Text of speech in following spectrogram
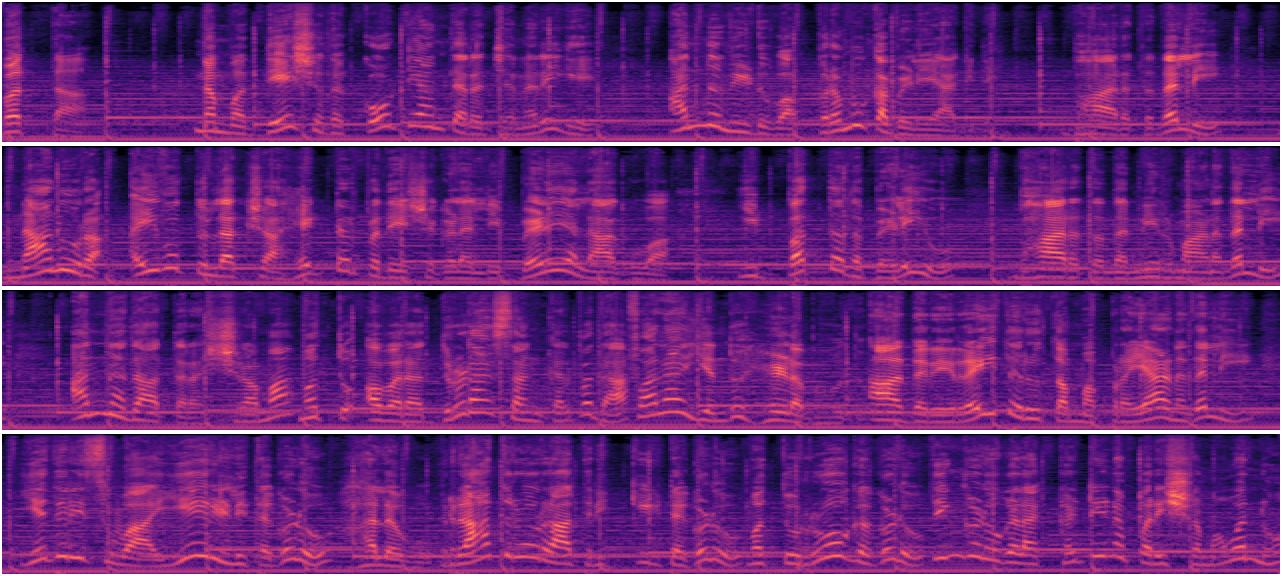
ಭತ್ತ ನಮ್ಮ ದೇಶದ ಕೋಟ್ಯಾಂತರ ಜನರಿಗೆ ಅನ್ನ ನೀಡುವ ಪ್ರಮುಖ ಬೆಳೆಯಾಗಿದೆ. ಭಾರತದಲ್ಲಿ ನಾನೂರ ಐವತ್ತು ಲಕ್ಷ ಹೆಕ್ಟೇರ್ ಪ್ರದೇಶಗಳಲ್ಲಿ ಬೆಳೆಯಲಾಗುವ ಈ ಭತ್ತದ ಬೆಳೆಯು ಭಾರತದ ನಿರ್ಮಾಣದಲ್ಲಿ ಅನ್ನದಾತರ ಶ್ರಮ ಮತ್ತು ಅವರ ದೃಢ ಸಂಕಲ್ಪದ ಫಲ ಎಂದು ಹೇಳಬಹುದು. ಆದರೆ ರೈತರು ತಮ್ಮ ಪ್ರಯಾಣದಲ್ಲಿ ಎದುರಿಸುವ ಏರಿಳಿತಗಳು ಹಲವು. ರಾತ್ರೋರಾತ್ರಿ ಕೀಟಗಳು ಮತ್ತು ರೋಗಗಳು ತಿಂಗಳುಗಳ ಕಠಿಣ ಪರಿಶ್ರಮವನ್ನು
